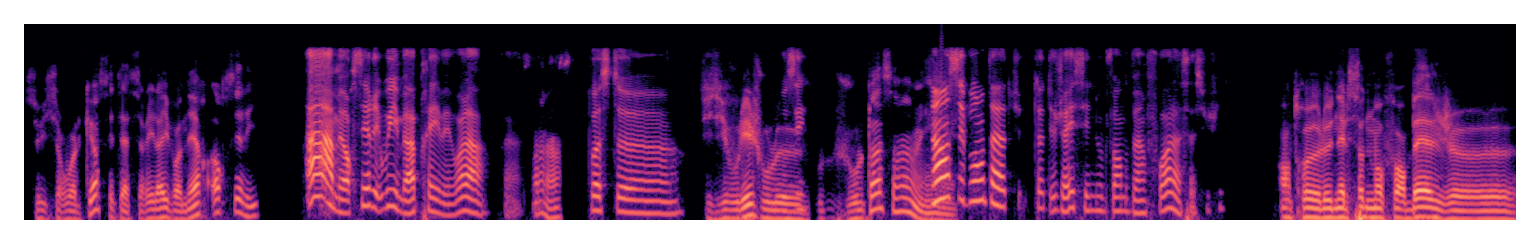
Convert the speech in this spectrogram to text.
Celui sur Walker, c'était la série live en air hors série. Ah, mais hors série, oui, mais après, mais voilà. Enfin, Voilà. Post. euh, Si si vous voulez, je vous le, je vous le passe, hein, mais... Non, c'est bon, t'as tu- t'as déjà essayé de nous le vendre 20 fois, là, ça suffit. entre le Nelson Montfort belge, euh,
